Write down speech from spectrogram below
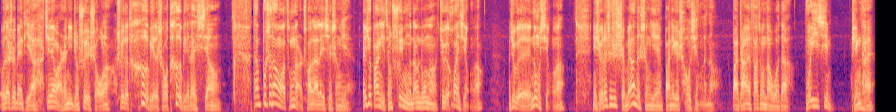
我再说一遍题啊，今天晚上你已经睡熟了，睡得特别的熟，特别的香，但不知道啊从哪儿传来了一些声音，哎，就把你从睡梦当中呢就给唤醒了，就给弄醒了。你觉得这是什么样的声音把你给吵醒了呢？把答案发送到我的微信平台。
